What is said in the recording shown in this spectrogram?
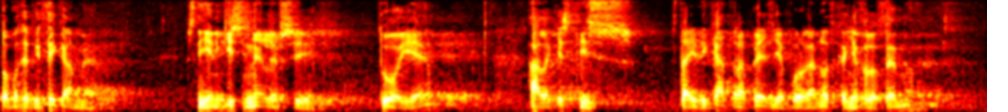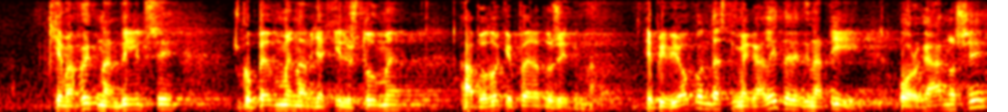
τοποθετηθήκαμε στη Γενική Συνέλευση του ΟΗΕ, αλλά και στις, στα ειδικά τραπέζια που οργανώθηκαν για αυτό το θέμα και με αυτή την αντίληψη σκοπεύουμε να διαχειριστούμε από εδώ και πέρα το ζήτημα, επιδιώκοντας τη μεγαλύτερη δυνατή οργάνωση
